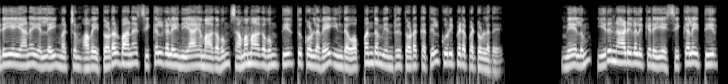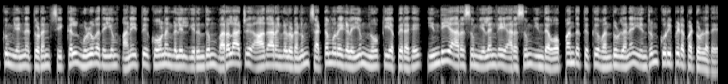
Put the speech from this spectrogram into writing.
இடையேயான எல்லை மற்றும் அவை தொடர்பான சிக்கல்களை நியாயமாகவும் சமமாகவும் தீர்த்து கொள்ளவே இந்த ஒப்பந்தம் என்று தொடக்கத்தில் குறிப்பிடப்பட்டுள்ளது. மேலும் இரு நாடுகளுக்கிடையே சிக்கலை தீர்க்கும் எண்ணத்துடன் சிக்கல் முழுவதையும் அனைத்து கோணங்களில் இருந்தும் வரலாற்று ஆதாரங்களுடனும் சட்டமுறைகளையும் நோக்கிய பிறகு இந்திய அரசும் இலங்கை அரசும் இந்த ஒப்பந்தத்துக்கு வந்துள்ளன என்றும் குறிப்பிடப்பட்டுள்ளது.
